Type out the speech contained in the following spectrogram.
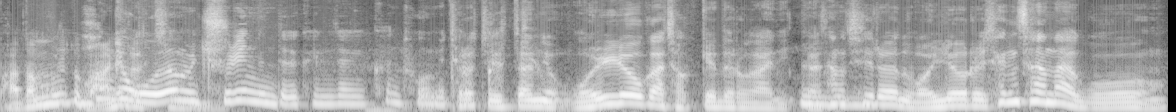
바닷물도 많이 환경 그렇죠. 오염을 줄이는데 도 굉장히 큰 도움이 될 그렇죠. 것 같아요. 일단 원료가 적게 들어가니까 음. 사실은 원료를 생산하고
